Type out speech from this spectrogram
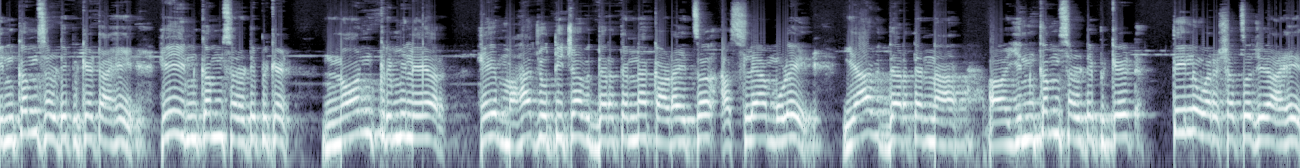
इन्कम सर्टिफिकेट आहे हे इन्कम सर्टिफिकेट नॉन क्रिमिलेअर हे महाज्योतीच्या विद्यार्थ्यांना काढायचं असल्यामुळे या विद्यार्थ्यांना इन्कम सर्टिफिकेट तीन वर्षाचं जे आहे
